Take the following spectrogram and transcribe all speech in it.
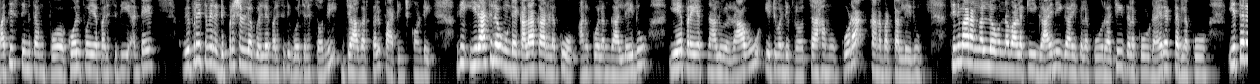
మతి స్థిమితం పో కోల్పోయే పరిస్థితి అంటే విపరీతమైన డిప్రెషన్లోకి వెళ్ళే పరిస్థితి గోచరిస్తోంది. జాగ్రత్తలు పాటించుకోండి. ఇది ఈ రాశిలో ఉండే కళాకారులకు అనుకూలంగా లేదు. ఏ ప్రయత్నాలు రావు. ఎటువంటి ప్రోత్సాహము కూడా కనబట్టలేదు సినిమా రంగంలో ఉన్న వాళ్ళకి గాయని గాయకులకు రచయితలకు డైరెక్టర్లకు ఇతర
